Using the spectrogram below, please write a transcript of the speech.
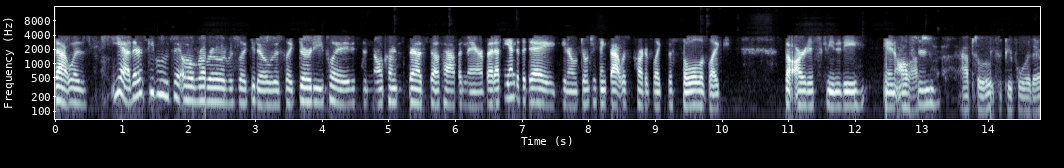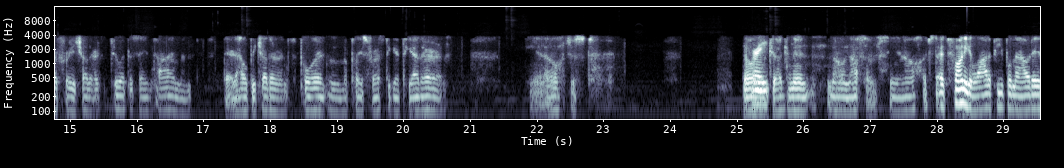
that was yeah. There's people who say, "Oh, Rugg Road was like you know this like dirty place and all kinds of bad stuff happened there." But at the end of the day, you know, don't you think that was part of like the soul of like the artist community in Oh, Allston? abs- Absolutely, people were there for each other too at the same time, and there to help each other and support, and a place for us to get together, and you know, just no Right. judgment, no nothing. You know, it's it's funny. A lot of people nowadays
